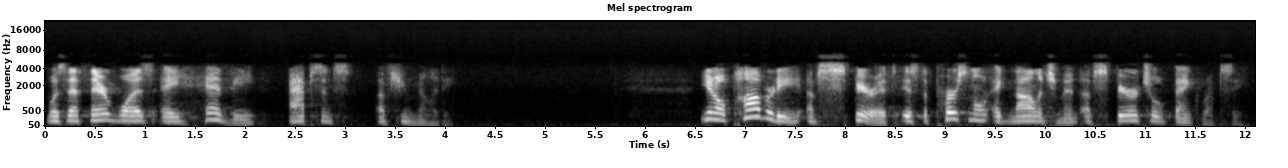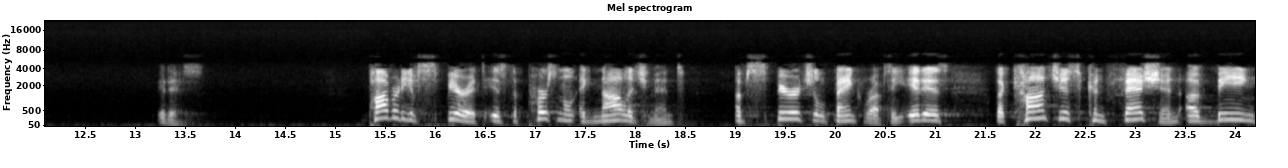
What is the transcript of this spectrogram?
was that there was a heavy absence of humility. You know, poverty of spirit is the personal acknowledgement of spiritual bankruptcy. It is. Poverty of spirit is the personal acknowledgement of spiritual bankruptcy. It is the conscious confession of being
